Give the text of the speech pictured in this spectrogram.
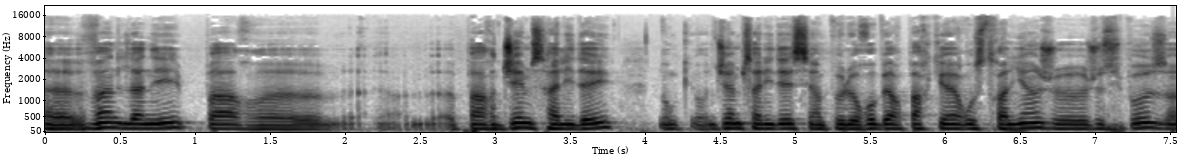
euh, vin de l'année par, euh, par James Halliday. Donc James Halliday, c'est un peu le Robert Parker australien, je, je suppose.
